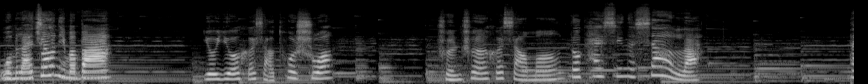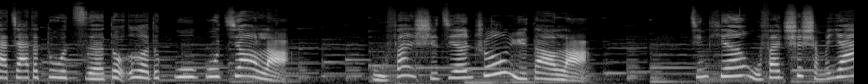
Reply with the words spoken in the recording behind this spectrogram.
我们来教你们吧。”悠悠和小拓说：“纯纯和小萌都开心的笑了。”大家的肚子都饿得咕咕叫了。午饭时间终于到了。今天午饭吃什么呀？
